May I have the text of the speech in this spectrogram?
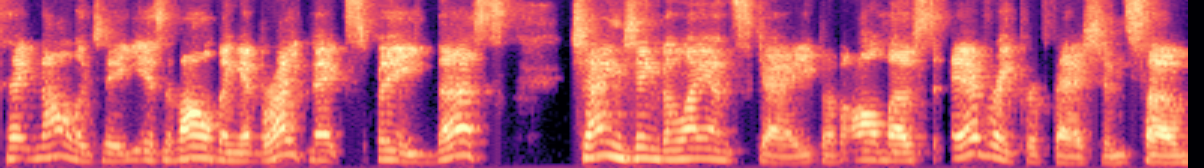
technology is evolving at breakneck speed, thus changing the landscape of almost every profession. So,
